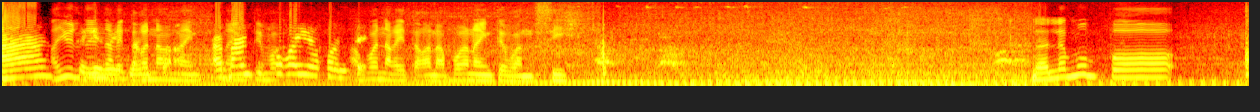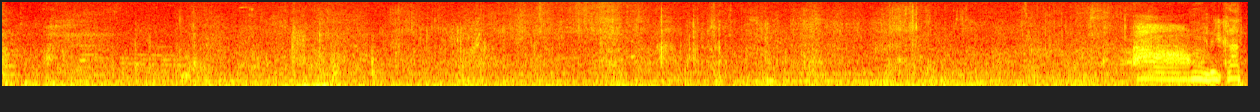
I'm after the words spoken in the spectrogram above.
Ah, ayun wait nakita ko na po. 90, Abante po kayo konti. Apo nakita ko na po 91C lalamog po ang bigat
